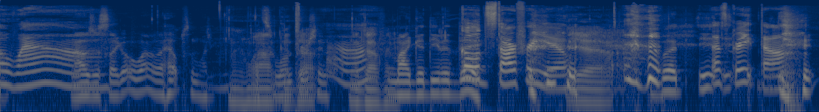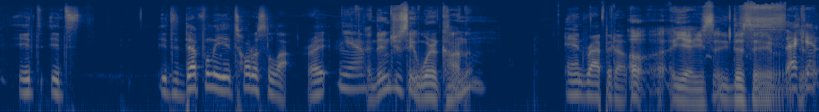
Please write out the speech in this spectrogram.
Oh wow. and i was just like oh wow i helped somebody Mm, Wow, that's one person job, my good deed of the day. Gold star for you. Yeah. but it, That's great though. it it's it's definitely it taught us a lot right Yeah. And didn't you say wear a condom? and wrap it up Oh, uh, yeah. You said this. is Second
